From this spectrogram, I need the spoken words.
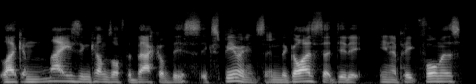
like amazing comes off the back of this experience. And the guys that did it in a peak formers,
